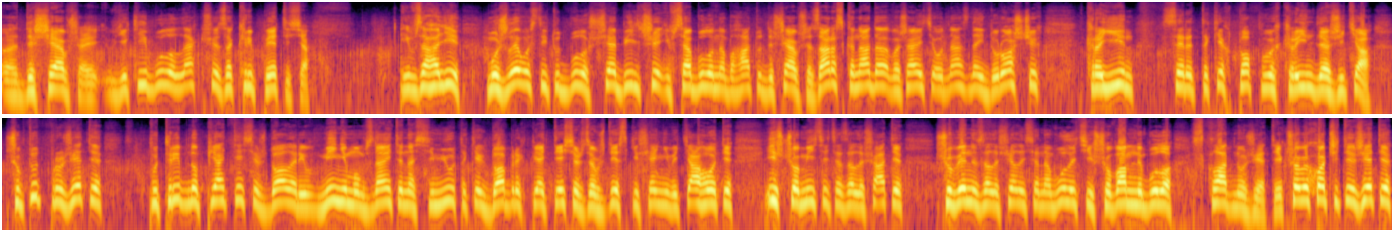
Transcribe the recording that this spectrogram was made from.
е, дешевша, в якій було легше закріпитися. І взагалі можливостей тут було ще більше і все було набагато дешевше. Зараз Канада вважається одна з найдорожчих країн серед таких топових країн для життя. Щоб тут прожити, потрібно 5 тисяч доларів, мінімум, знаєте, на сім'ю таких добрих 5 тисяч завжди з кишені витягувати і щомісяця залишати, щоб ви не залишилися на вулиці, щоб вам не було складно жити. Якщо ви хочете жити,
